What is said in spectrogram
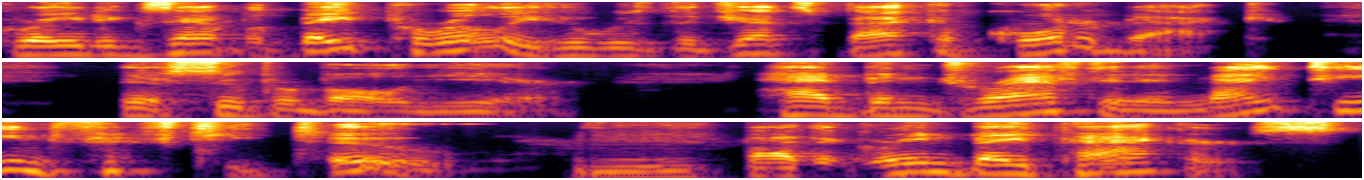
great examples. Babe Parilli, who was the Jets' backup quarterback their Super Bowl year, had been drafted in 1952 mm-hmm. by the Green Bay Packers.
